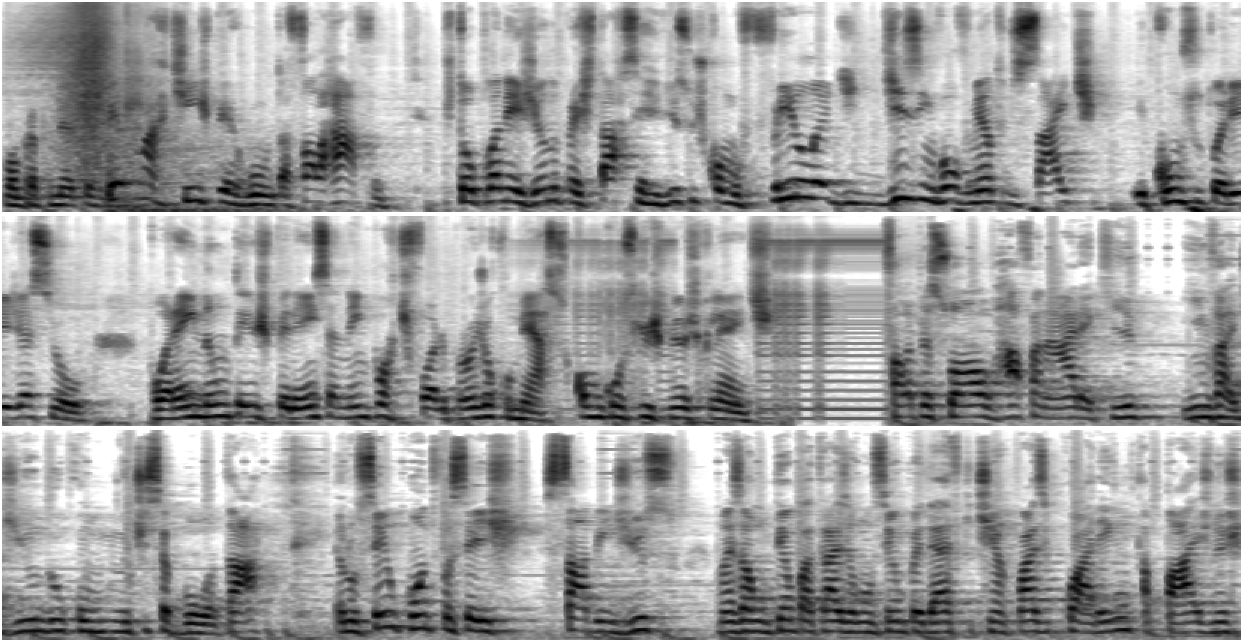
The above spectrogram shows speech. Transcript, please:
Vamos para a primeira pergunta. Pedro Martins pergunta: Fala, Rafa. Estou planejando prestar serviços como freela de desenvolvimento de site e consultoria de SEO porém não tenho experiência nem portfólio. Por onde eu começo? Como conseguir os primeiros clientes? Fala pessoal, Rafa na área aqui, invadindo com notícia boa, tá? Eu não sei o quanto vocês sabem disso, mas há um tempo atrás eu lancei um PDF que tinha quase 40 páginas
